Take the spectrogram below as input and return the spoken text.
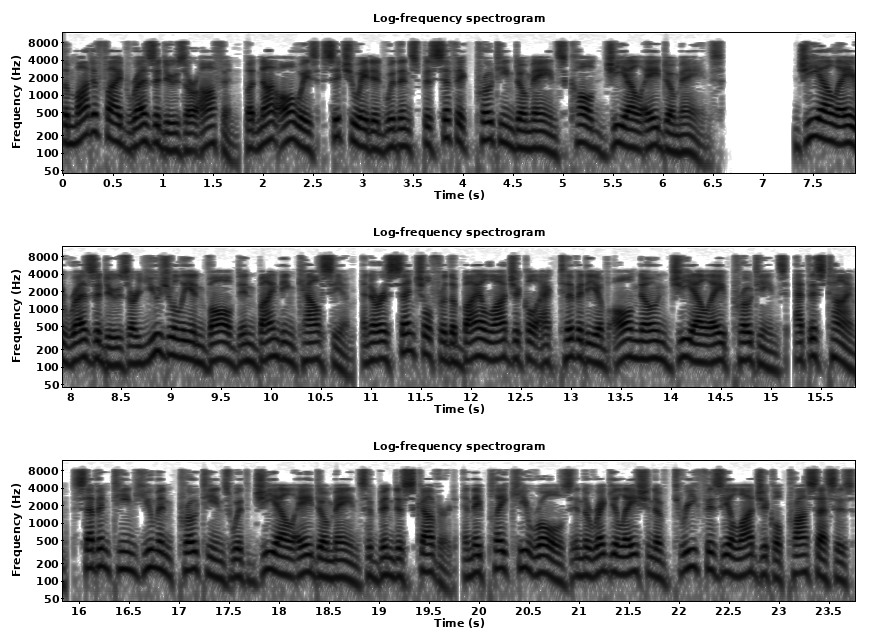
The modified residues are often but not always situated within specific protein domains called GLA domains. GLA residues are usually involved in binding calcium, and are essential for the biological activity of all known GLA proteins. At this time, 17 human proteins with GLA domains have been discovered, and they play key roles in the regulation of three physiological processes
